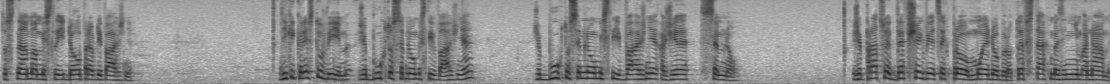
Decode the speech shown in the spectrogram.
to s náma myslí doopravdy vážně. Díky Kristu vím, že Bůh to se mnou myslí vážně, že Bůh to se mnou myslí vážně a že je se mnou. Že pracuje ve všech věcech pro moje dobro. To je vztah mezi ním a námi.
